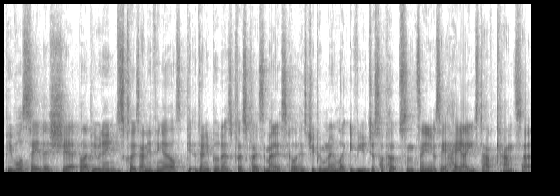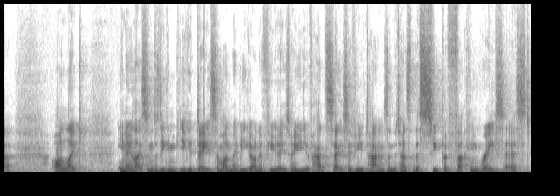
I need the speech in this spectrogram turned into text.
people say this shit, but like people don't disclose anything else. Don't people don't disclose their medical history. People don't like if you just hook up something, you don't say, "Hey, I used to have cancer," or like. You know, like sometimes you can you could date someone, maybe you go on a few dates, maybe you've had sex a few times, and it turns out they're super fucking racist.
